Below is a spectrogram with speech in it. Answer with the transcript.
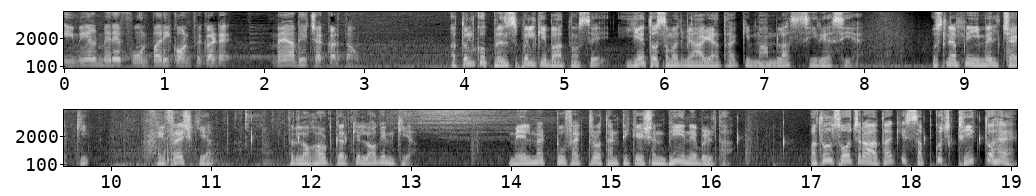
ईमेल मेरे फ़ोन पर ही कॉन्फ़िगर्ड है। मैं अभी चेक करता हूँ। अतुल को प्रिंसिपल की बातों से ये तो समझ में आ गया था कि मामला सीरियस ही है। उसने अपनी ईमेल चेक की रिफ्रेश किया फिर लॉग आउट करके लॉग इन किया। मेल में टू फैक्टर ऑथेंटिकेशन भी इनेबल्ड था। अतुल सोच रहा था कि सब कुछ ठीक तो है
